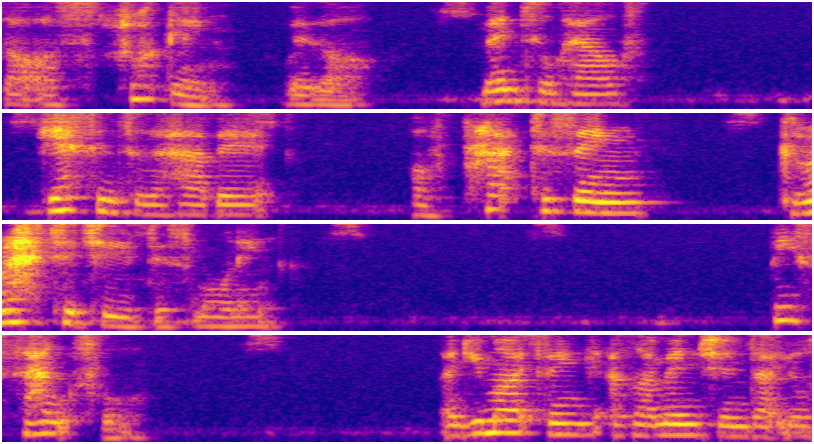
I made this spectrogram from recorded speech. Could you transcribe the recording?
that are struggling with our mental health, get into the habit of practicing gratitude this morning. Be thankful and you might think, as I mentioned, that your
